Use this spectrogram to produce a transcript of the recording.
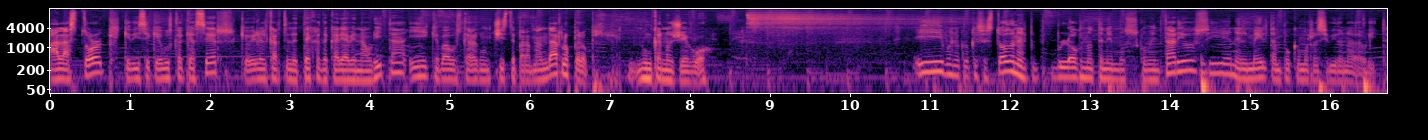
A la Stork, que dice que busca qué hacer, que oír el cártel de Texas le caería bien ahorita y que va a buscar algún chiste para mandarlo, pero pues nunca nos llegó. Y bueno, creo que eso es todo. En el blog no tenemos comentarios y en el mail tampoco hemos recibido nada ahorita.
